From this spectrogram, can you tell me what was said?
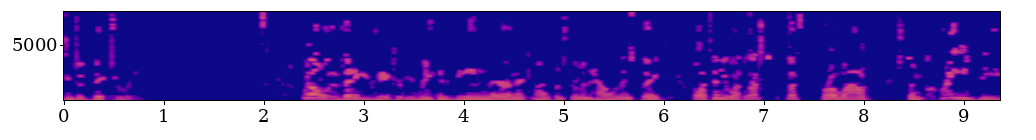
into victory. Well, they, they reconvene there in that conference room in hell, and they say, "Well, I'll tell you what. Let's let's throw out some crazy,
